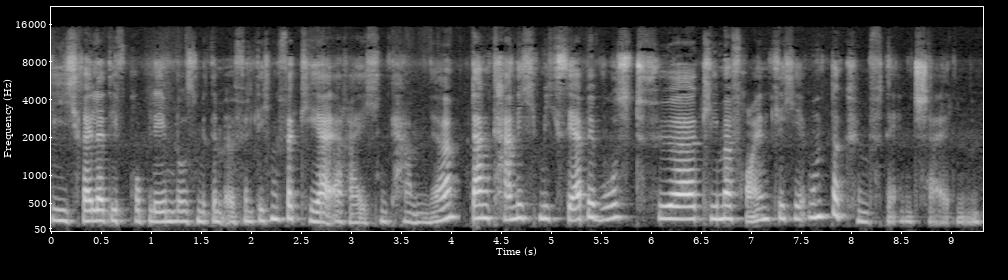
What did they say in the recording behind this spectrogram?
die ich relativ problemlos mit dem öffentlichen Verkehr erreichen kann, ja? Dann kann ich mich sehr bewusst für klimafreundliche Unterkünfte entscheiden,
